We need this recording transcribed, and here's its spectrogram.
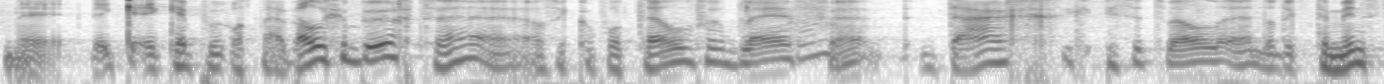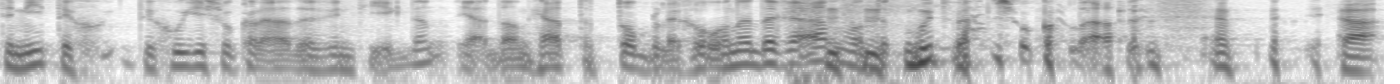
Nee, ik, ik heb wat mij wel gebeurt, hè, als ik op hotel verblijf, Oh. hè, daar is het wel hè, dat ik tenminste niet de, go- de goede chocolade vind die ik dan... Ja, dan gaat de Toblerone eraan, want het moet wel chocolade zijn. Ja. Een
